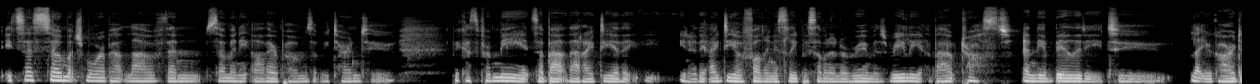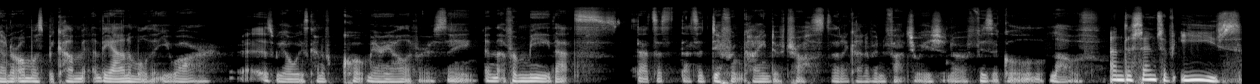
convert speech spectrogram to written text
it says so much more about love than so many other poems that we turn to. Because for me, it's about that idea that, you know, the idea of falling asleep with someone in a room is really about trust and the ability to let your guard down or almost become the animal that you are, as we always kind of quote Mary Oliver as saying. And that for me, that's that's a that's a different kind of trust than a kind of infatuation or physical love. And a sense of ease.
